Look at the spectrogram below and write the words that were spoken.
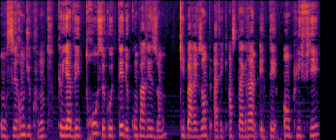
on s'est rendu compte qu'il y avait trop ce côté de comparaison qui, par exemple, avec Instagram était amplifié.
